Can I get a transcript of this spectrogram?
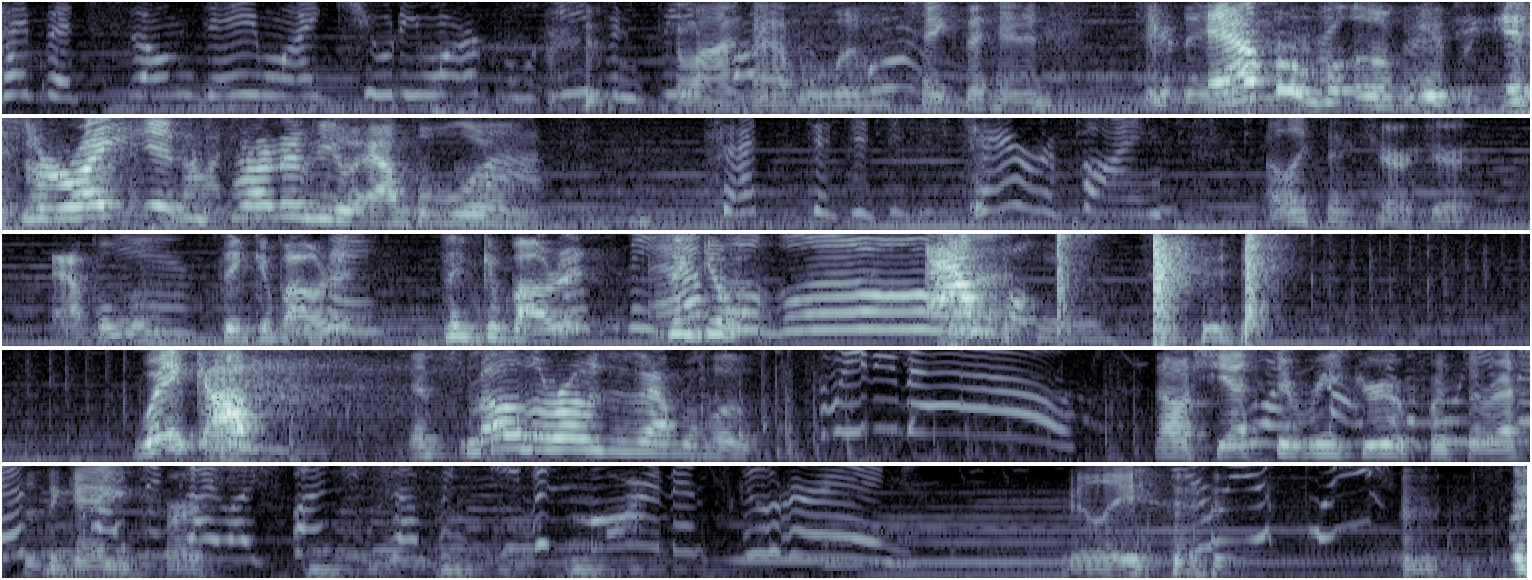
I bet someday my cutie mark will even be Come on, Apple Bloom. performing. Take the hint. Take the hint. Apple Bloom. It's right in front of you, Apple Bloom. That's t- t- t- terrifying. I like that character. Apple Yeah. Bloom. Think about Okay. it. Think about it. Must be Think Apple about Bloom. Apple. Wake up and smell the roses, Apple Bloom. Sweetie Belle! No, she has to You are not regroup with the believe rest of the gang I think first. I like bungee jumping even more than scootering. Really? Seriously?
